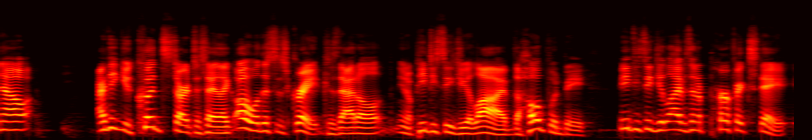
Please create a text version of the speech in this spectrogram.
now I think you could start to say like, oh well, this is great because that'll you know PTCG Live. The hope would be PTCG Live is in a perfect state.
